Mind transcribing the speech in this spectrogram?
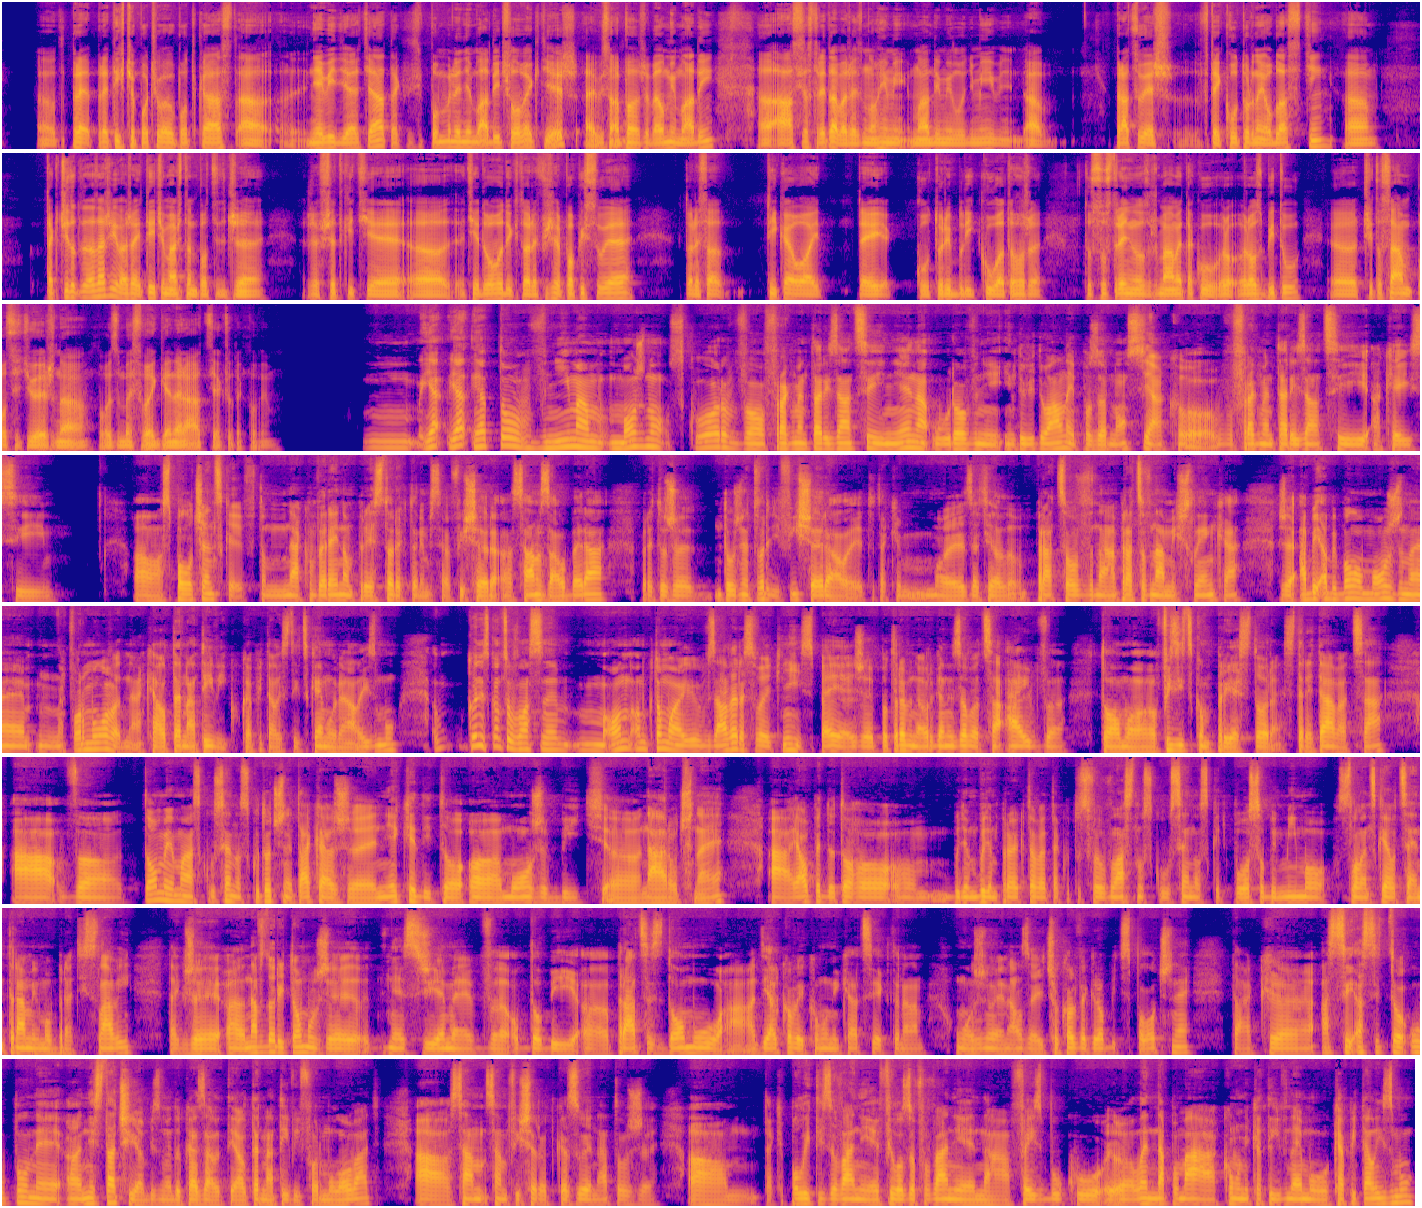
Pre, pre tých, čo počúvajú podcast a nevidia ťa, tak si pomerne mladý človek tiež, aj by som povedal, že veľmi mladý a asi sa stretávaš aj s mnohými mladými ľuďmi a pracuješ v tej kultúrnej oblasti. Uh, tak či to teda zažívaš aj ty, či máš ten pocit, že, že všetky tie, uh, tie dôvody, ktoré Fischer popisuje, ktoré sa týkajú aj tej kultúry blíku a toho, že tú sústredenosť už máme takú rozbitú, uh, či to sám pociťuješ na, povedzme, svojej generácii, ak to tak poviem? Mm, ja, ja, ja to vnímam možno skôr v fragmentarizácii nie na úrovni individuálnej pozornosti, ako v fragmentarizácii akejsi spoločenskej, v tom nejakom verejnom priestore, ktorým sa Fischer sám zaoberá, pretože to už netvrdí Fischer, ale je to také moje zatiaľ pracovná, pracovná myšlienka, že aby, aby bolo možné mm, formulovať nejaké alternatívy ku kapitalistickému realizmu. Konec koncov vlastne mm, on, on k tomu aj v závere svojej knihy speje, že je potrebné organizovať sa aj v tom fyzickom priestore, stretávať sa a v tom je moja skúsenosť skutočne taká, že niekedy to uh, môže byť uh, náročné a ja opäť do toho um, budem, budem projektovať takúto svoju vlastnú skúsenosť, keď pôsobím mimo slovenského centra, mimo Bratislavy. Takže navzdory tomu, že dnes žijeme v období práce z domu a diaľkovej komunikácie, ktorá nám umožňuje naozaj čokoľvek robiť spoločne, tak e, asi, asi to úplne e, nestačí, aby sme dokázali tie alternatívy formulovať. A sám, sám Fischer odkazuje na to, že um, také politizovanie, filozofovanie na Facebooku e, len napomáha komunikatívnemu kapitalizmu.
